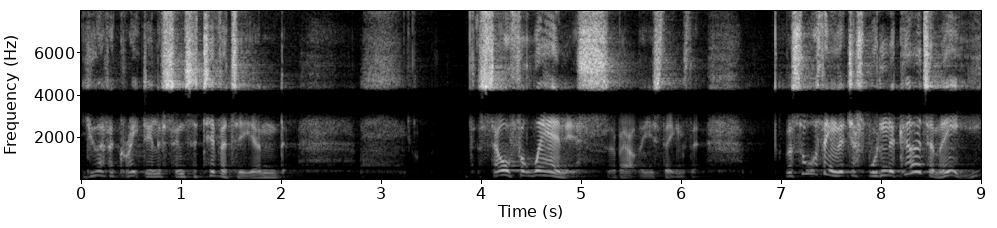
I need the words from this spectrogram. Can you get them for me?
You have a great deal of sensitivity and self awareness about these things. That, the sort of thing that just wouldn't occur to me.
